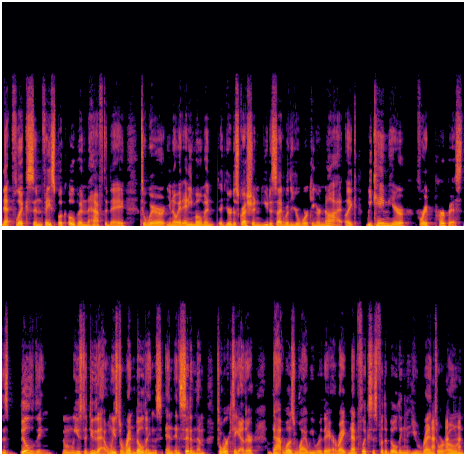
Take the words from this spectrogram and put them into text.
Netflix and Facebook open half the day to where, you know, at any moment at your discretion, you decide whether you're working or not. Like we came here for a purpose. This building, when we used to do that, when we used to rent buildings and, and sit in them to work together, that was why we were there, right? Netflix is for the building that you rent or own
